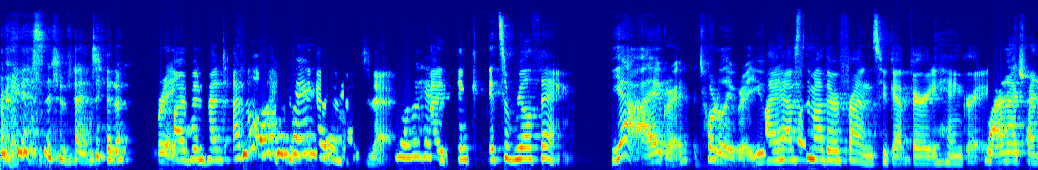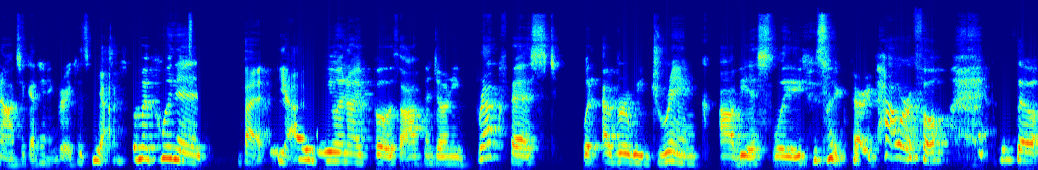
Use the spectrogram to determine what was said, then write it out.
invented a phrase. I've invented. I don't, I think I've invented it. I think it's a real thing. Yeah, I agree. I totally agree. You I have some other friends who get very hangry. Yeah, and I try not to get hangry because yeah. But my point is, but yeah, you and I both often don't eat breakfast whatever we drink obviously is like very powerful. And so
